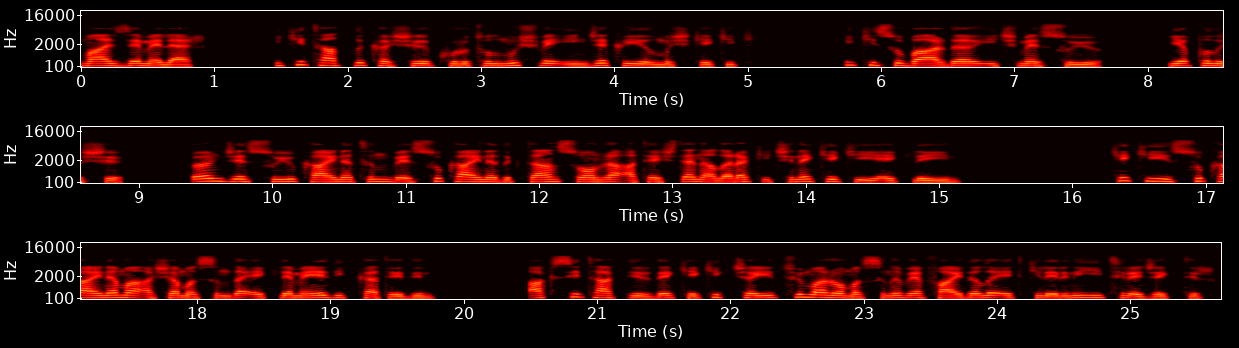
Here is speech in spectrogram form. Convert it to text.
Malzemeler. 2 tatlı kaşığı kurutulmuş ve ince kıyılmış kekik. 2 su bardağı içme suyu. Yapılışı. Önce suyu kaynatın ve su kaynadıktan sonra ateşten alarak içine kekiği ekleyin. Kekiği su kaynama aşamasında eklemeye dikkat edin. Aksi takdirde kekik çayı tüm aromasını ve faydalı etkilerini yitirecektir.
